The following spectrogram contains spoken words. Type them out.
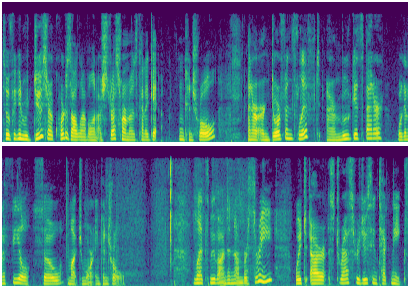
So if we can reduce our cortisol level and our stress hormones kind of get in control and our endorphins lift and our mood gets better, we're going to feel so much more in control. Let's move on to number three, which are stress reducing techniques.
